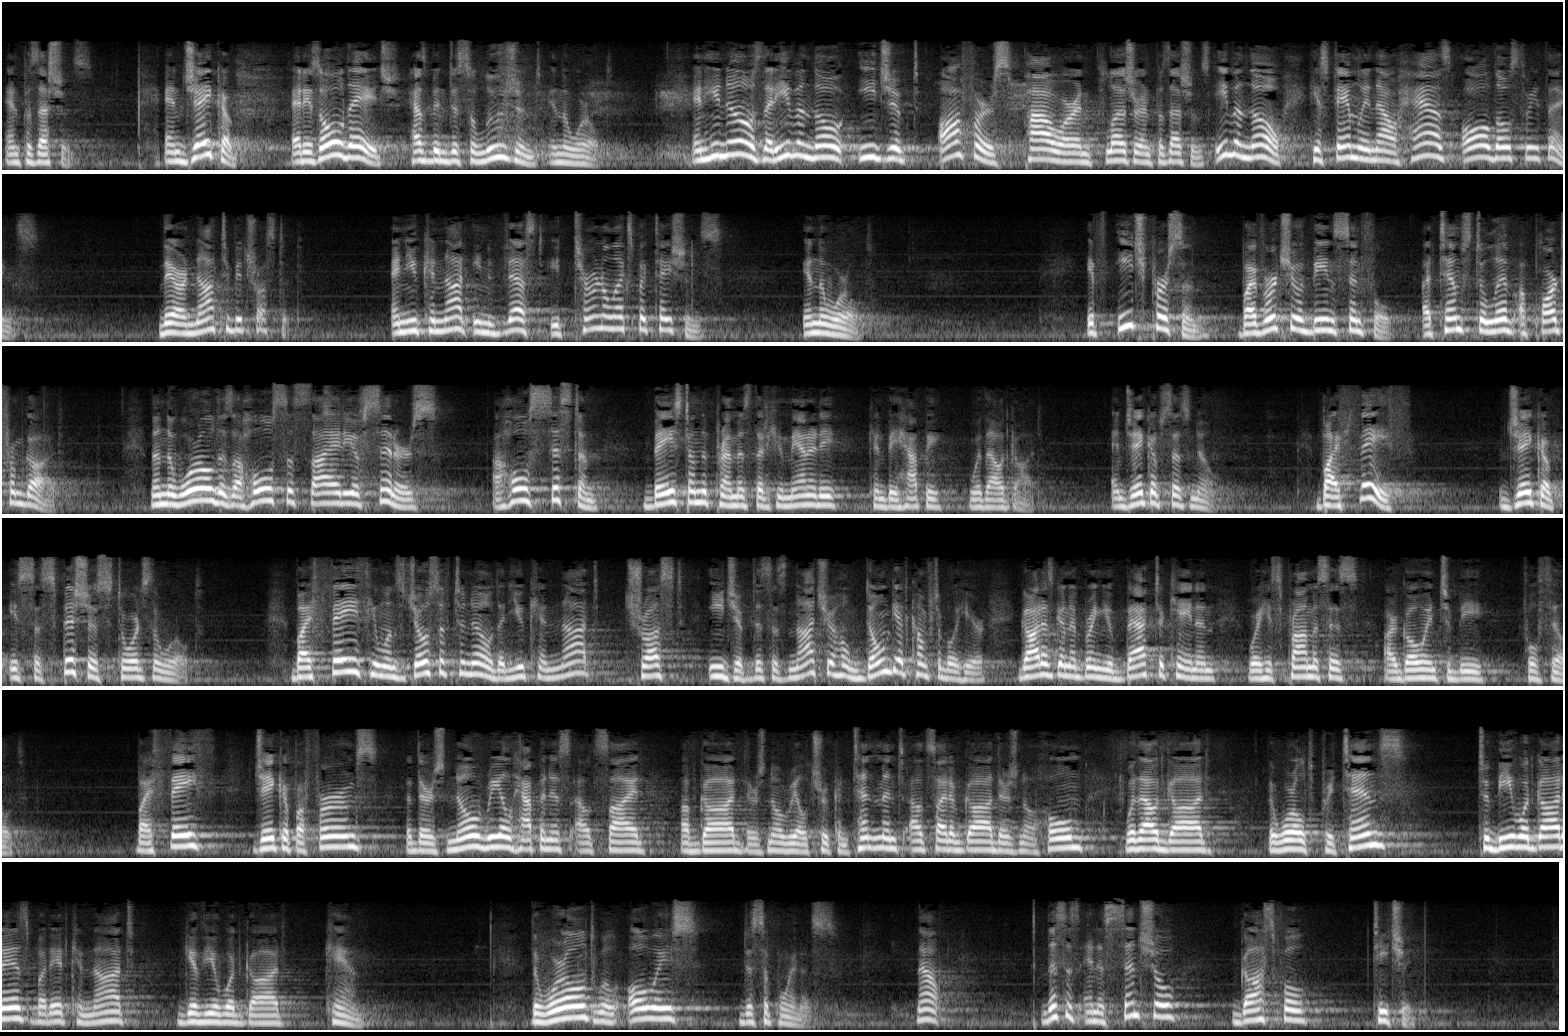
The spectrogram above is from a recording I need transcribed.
and possessions. And Jacob at his old age, has been disillusioned in the world. And he knows that even though Egypt offers power and pleasure and possessions, even though his family now has all those three things, they are not to be trusted. And you cannot invest eternal expectations in the world. If each person, by virtue of being sinful, attempts to live apart from God, then the world is a whole society of sinners, a whole system based on the premise that humanity can be happy without God. And Jacob says no. By faith, Jacob is suspicious towards the world. By faith, he wants Joseph to know that you cannot trust Egypt. This is not your home. Don't get comfortable here. God is going to bring you back to Canaan where his promises are going to be fulfilled. By faith, Jacob affirms that there's no real happiness outside of God. There's no real true contentment outside of God. There's no home without God. The world pretends to be what God is, but it cannot give you what God can. The world will always disappoint us. Now, this is an essential gospel teaching.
